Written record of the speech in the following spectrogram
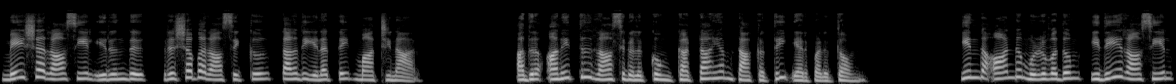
மேஷ ராசியில் இருந்து ரிஷப ராசிக்கு தனது இடத்தை மாற்றினார். அது அனைத்து ராசிகளுக்கும் கட்டாயம் தாக்கத்தை ஏற்படுத்தும். இந்த ஆண்டு முழுவதும் இதே ராசியில்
